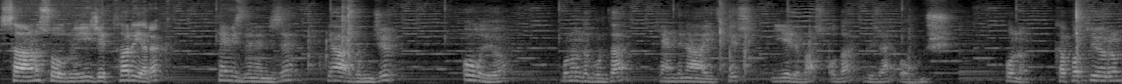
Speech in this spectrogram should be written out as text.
sağını solunu iyice tarayarak temizlememize yardımcı oluyor. Bunun da burada kendine ait bir yeri var. O da güzel olmuş. Bunu kapatıyorum.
